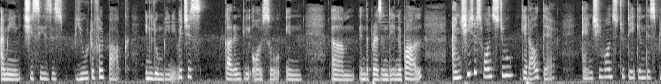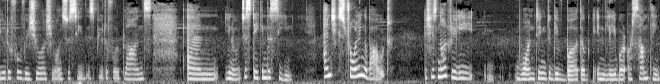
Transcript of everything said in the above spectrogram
i mean she sees this beautiful park in lumbini which is currently also in um, in the present day nepal. And she just wants to get out there and she wants to take in this beautiful visual. She wants to see these beautiful plants and you know just take in the scene. And she's strolling about. She's not really wanting to give birth or in labor or something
